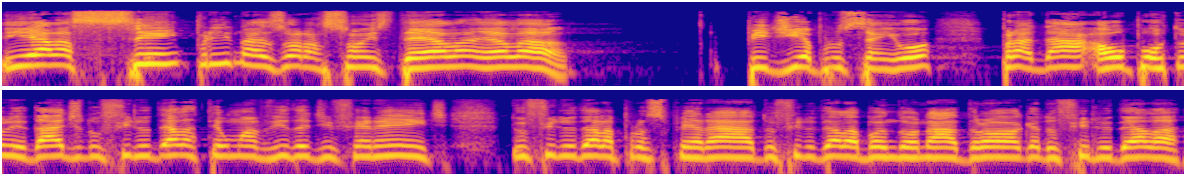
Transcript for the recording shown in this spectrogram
E ela sempre nas orações dela, ela pedia para o Senhor para dar a oportunidade do filho dela ter uma vida diferente, do filho dela prosperar, do filho dela abandonar a droga, do filho dela,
